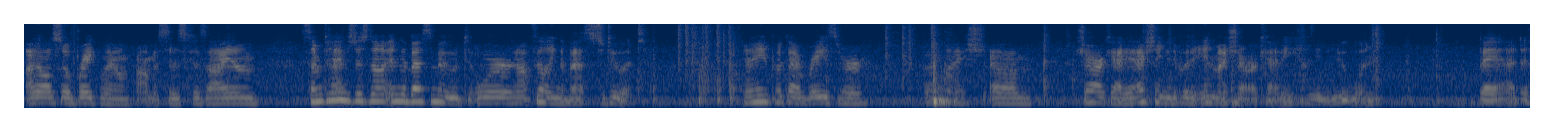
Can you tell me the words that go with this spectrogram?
I also break my own promises because I am sometimes just not in the best mood or not feeling the best to do it. I need to put that razor by my um, shower caddy. I actually need to put it in my shower caddy. I need a new one. Bad.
